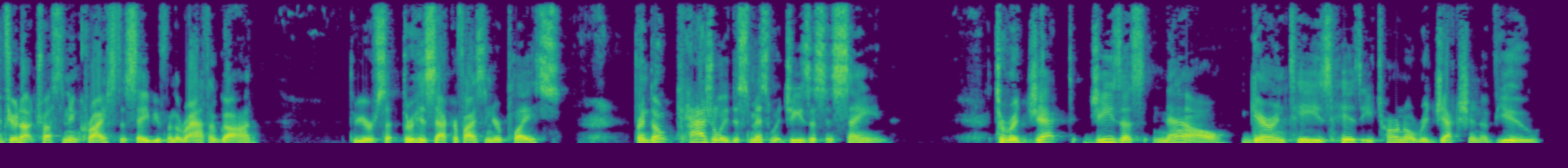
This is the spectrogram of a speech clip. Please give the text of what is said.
if you're not trusting in Christ to save you from the wrath of God through, your, through his sacrifice in your place, friend, don't casually dismiss what Jesus is saying. To reject Jesus now guarantees his eternal rejection of you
